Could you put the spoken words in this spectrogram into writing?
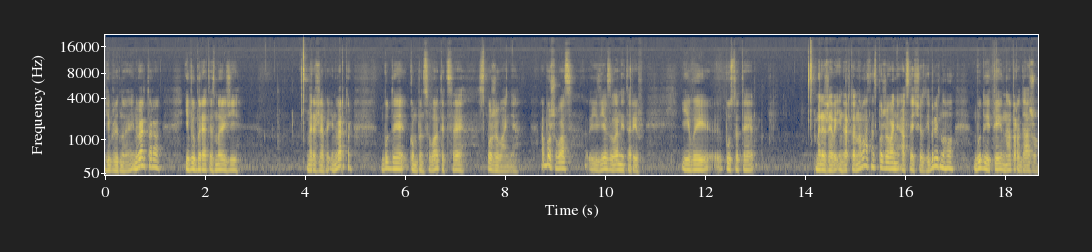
гібридного інвертора, і ви берете з мережі мережевий інвертор, буде компенсувати це споживання. Або ж у вас є зелений тариф, і ви пустите мережевий інвертор на власне споживання, а все, що з гібридного, буде йти на продажу.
